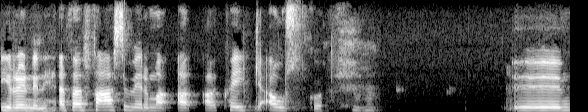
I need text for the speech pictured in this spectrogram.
í rauninni, en það er það sem við erum að, að, að kveikja á, sko. Um,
